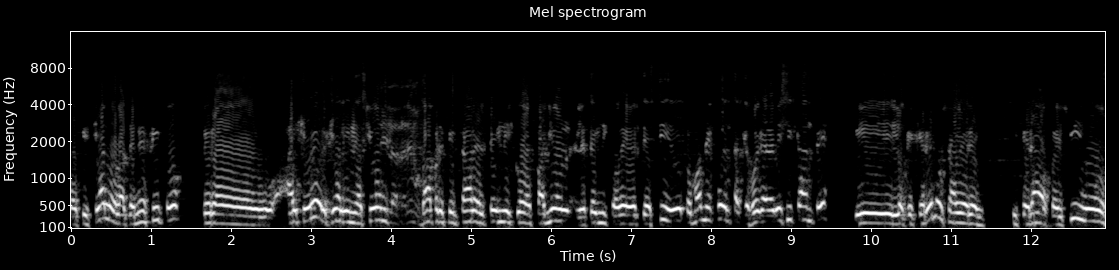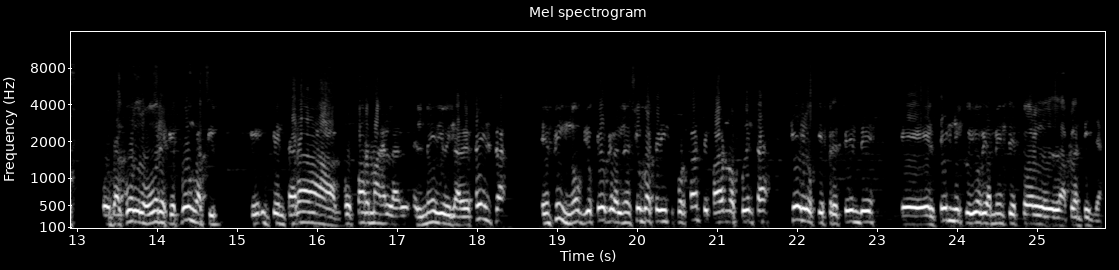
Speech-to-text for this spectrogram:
oficial o la tenés Fito, pero hay que ver qué alineación va a presentar el técnico español, el técnico de Testigo, tomando en cuenta que juega de visitante y lo que queremos saber es si será ofensivo o de acuerdo a los jugadores que ponga, si intentará copar más el medio y la defensa. En fin, ¿no? yo creo que la alineación va a ser importante para darnos cuenta qué es lo que pretende eh, el técnico y obviamente toda la plantilla.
